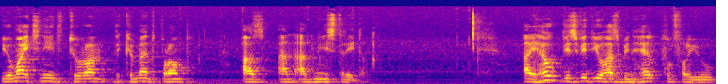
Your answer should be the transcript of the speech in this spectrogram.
you might need to run the command prompt as an administrator. I hope this video has been helpful for you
